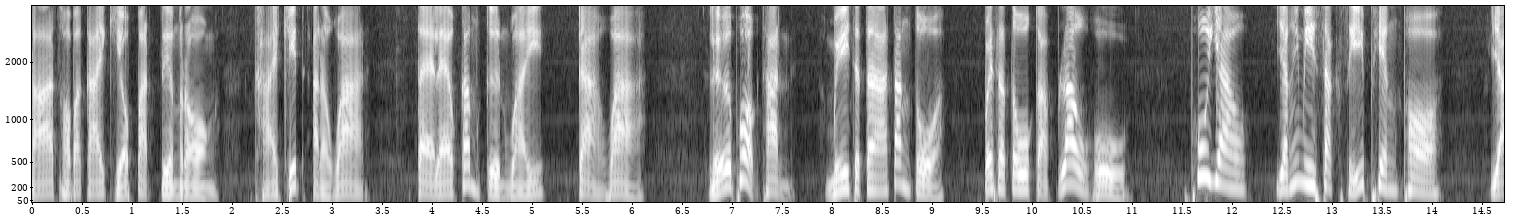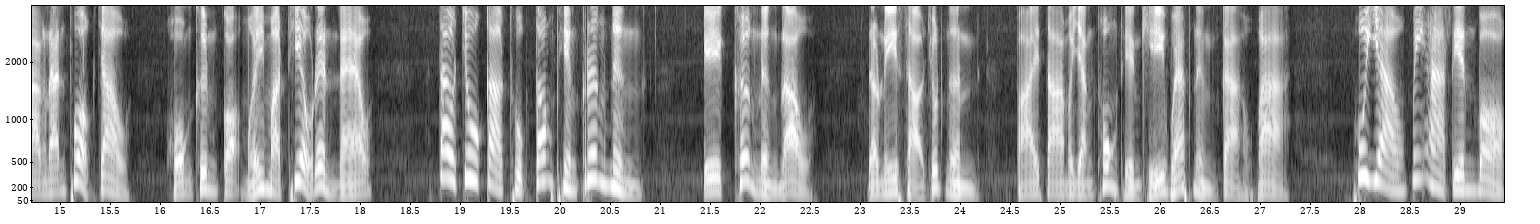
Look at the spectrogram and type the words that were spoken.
ตาทอประกายเขียวปัดเรืองรอง ขายคิดอารวาสแต่แล้วก้ำเกินไว้กล่าวว่า หรือพวกท่านมีเจตนาตั้งตัวเป็นศัตรูกับเล่าหู ผู้เยาว์ยังไม่มีศักดิ์ศรีเพียงพอ อย่างนั้นพวกเจ้าคงขึ้นเกาะเหมยมาเที่ยวเล่นแล้ว เต้าจู้กล่าวถูกต้องเพียงครึ่งหนึ่ง อีกครึ่งหนึ่งเล่าเดี๋ยวนี้สาวชุดเงิน ปลายตามายังท่งเทียนขีแวบหนึ่งกล่าวว่า ผู้ยาวไม่อาจเรียนบอก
